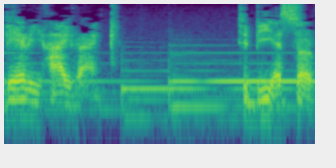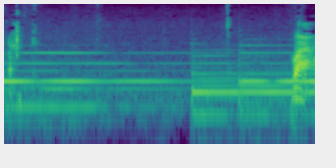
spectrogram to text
very high rank. To be a servant. Wow.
